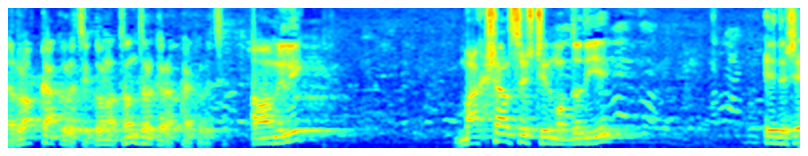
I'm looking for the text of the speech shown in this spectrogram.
রক্ষা করেছে, গণতন্ত্রকে রক্ষা করেছে। আওয়ামী লীগ বাকশাল সৃষ্টির মধ্য দিয়ে এদেশে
